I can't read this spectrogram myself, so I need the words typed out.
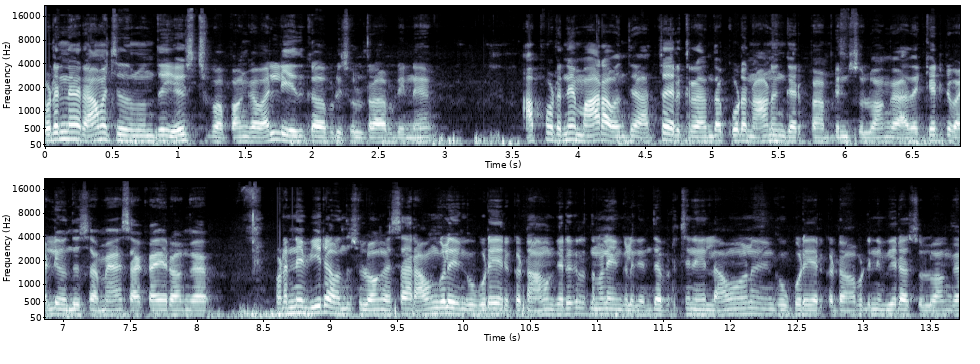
உடனே ராமச்சந்திரன் வந்து யோசிச்சு பார்ப்பாங்க வள்ளி எதுக்காக அப்படி சொல்கிறா அப்படின்னு. அப்போ உடனே மாறா வந்து அத்தை இருக்கிற அந்த கூட நானும் இங்கே இருப்பேன் அப்படின்னு சொல்லுவாங்க. அதை கேட்டு வள்ளி வந்து செமையாக சாக்காயிடுவாங்க உடனே வீரா வந்து சொல்லுவாங்க சார் அவங்களும் எங்கள் கூட இருக்கட்டும். அவங்க இருக்கிறதுனால எங்களுக்கு எந்த பிரச்சனையும் இல்லை. அவங்களும் எங்கள் கூட இருக்கட்டும் அப்படின்னு வீரா சொல்லுவாங்க.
